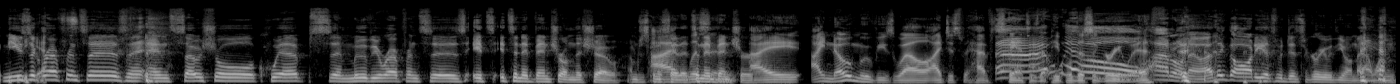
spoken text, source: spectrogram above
music Yes. references and, and social quips and movie references. It's it's an adventure on the show. I'm just going to say I- that it's listen, an adventure. I I know movies well. I just have stances Uh, that people well, disagree with. I don't know. I think the audience would disagree with you on that one.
